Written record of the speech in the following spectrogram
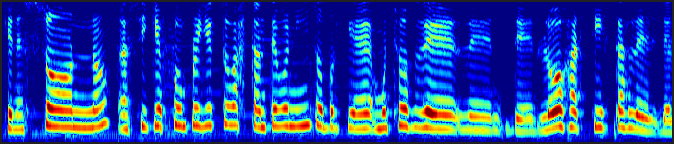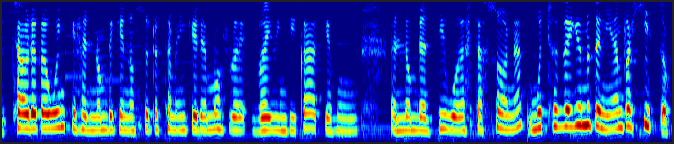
quiénes son, ¿no? Así que fue un proyecto bastante bonito porque muchos de, de- de los artistas del, del Chauracawin, que es el nombre que nosotros también queremos re- reivindicar, que es un- el nombre antiguo de esta zona, muchos de ellos no tenían registro.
